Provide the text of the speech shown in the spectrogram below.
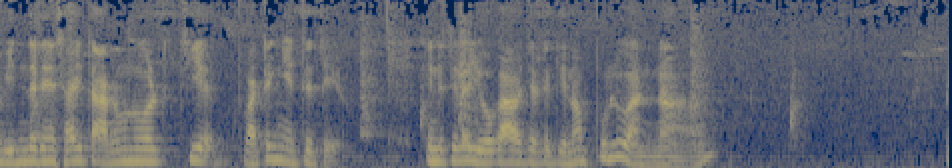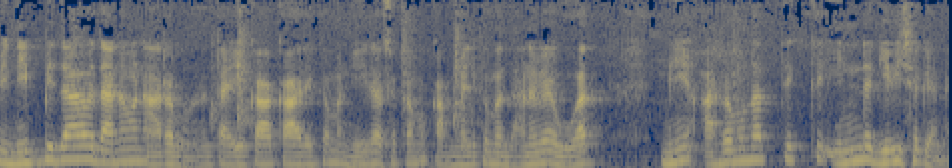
වින්දනයේ සහිත අරමුණු වලට වටින් යට තියෙනවා. ඉන්නතිලා යෝගාවචරයට කියනවා පුළුවන් නම් මේ නිබ්බිදාව දනවන අරමුණ නැත්නම් ඒකාකාරීකම නීරසකම කම්මැලිකම දන වැවුවත් මේ අරමුණත් එක්ක ඉන්න givisගෙන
